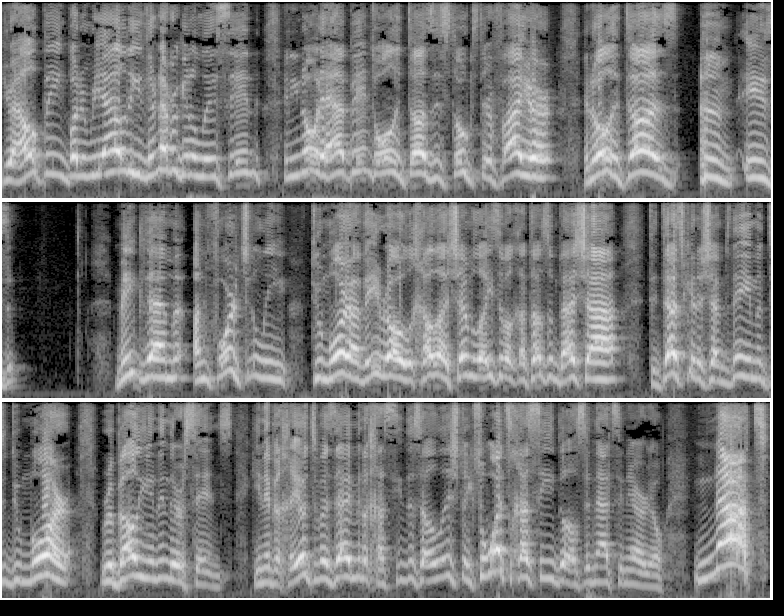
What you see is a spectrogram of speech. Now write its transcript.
you're helping, but in reality they're never going to listen. And you know what happens? All it does is stokes their fire, and all it does is make them, unfortunately, do more aviro Hashem besha to desecrate Hashem's name and to do more rebellion in their sins. So what's chasidus in that scenario? Not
